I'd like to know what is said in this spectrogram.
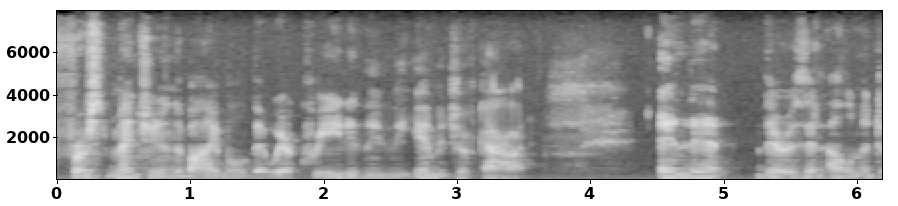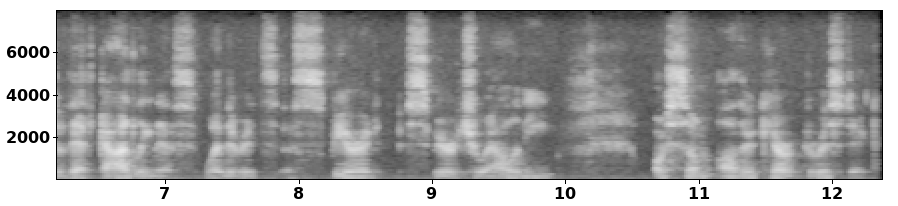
first mentioned in the Bible that we are created in the image of God, and that there is an element of that godliness, whether it's a spirit, spirituality, or some other characteristic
